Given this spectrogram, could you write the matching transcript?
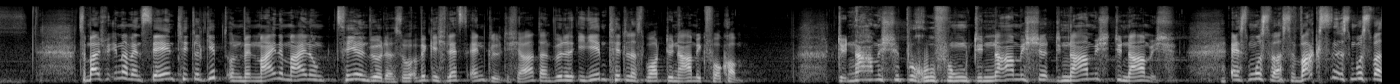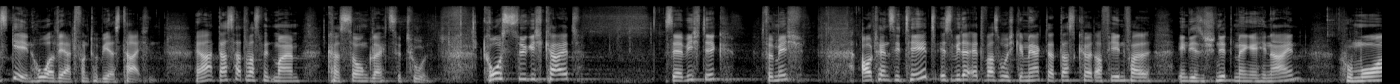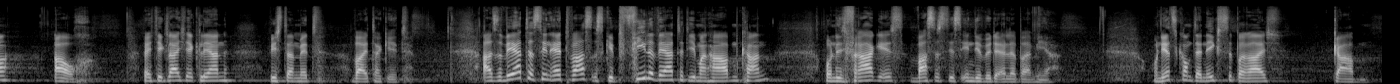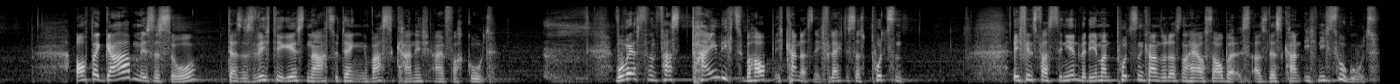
Zum Beispiel immer, wenn es Serientitel gibt und wenn meine Meinung zählen würde, so wirklich letztendgültig, ja, dann würde in jedem Titel das Wort Dynamik vorkommen. Dynamische Berufung, dynamische, dynamisch, dynamisch. Es muss was wachsen, es muss was gehen. Hoher Wert von Tobias Teichen. Ja, das hat was mit meinem Casson gleich zu tun. Großzügigkeit, sehr wichtig für mich. Authentizität ist wieder etwas, wo ich gemerkt habe, das gehört auf jeden Fall in diese Schnittmenge hinein. Humor auch. Werde ich dir gleich erklären, wie es damit weitergeht. Also Werte sind etwas, es gibt viele Werte, die man haben kann. Und die Frage ist, was ist das Individuelle bei mir? Und jetzt kommt der nächste Bereich, Gaben. Auch bei Gaben ist es so, dass es wichtig ist, nachzudenken, was kann ich einfach gut? Wo wäre es fast peinlich zu behaupten, ich kann das nicht. Vielleicht ist das Putzen. Ich finde es faszinierend, wenn jemand putzen kann, sodass es nachher auch sauber ist. Also das kann ich nicht so gut.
